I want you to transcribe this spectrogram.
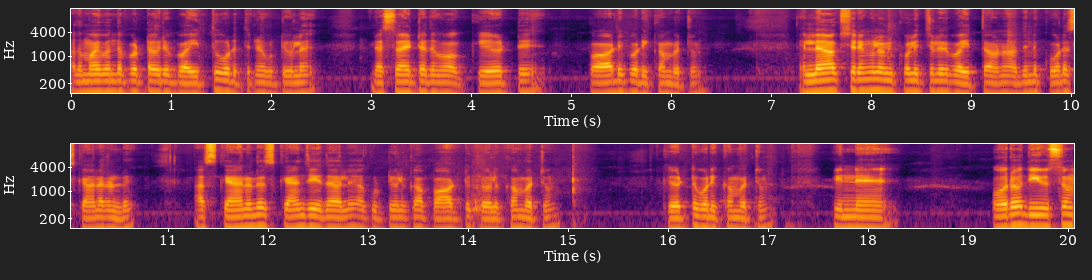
അതുമായി ബന്ധപ്പെട്ട ഒരു ബൈത്ത് കൊടുത്തിട്ട് കുട്ടികളെ രസമായിട്ട് അത് കേട്ട് പാടി പഠിക്കാൻ പറ്റും. എല്ലാ അക്ഷരങ്ങളും ഉൾക്കൊള്ളിച്ചുള്ളൊരു ബൈത്താണ്. അതിന്റെ കൂടെ സ്കാനറുണ്ട് ആ സ്കാനർ സ്കാൻ ചെയ്താൽ ആ കുട്ടികൾക്ക് ആ പാട്ട് കേൾക്കാൻ പറ്റും കേട്ട് പഠിക്കാൻ പറ്റും. പിന്നെ ഓരോ ദിവസം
